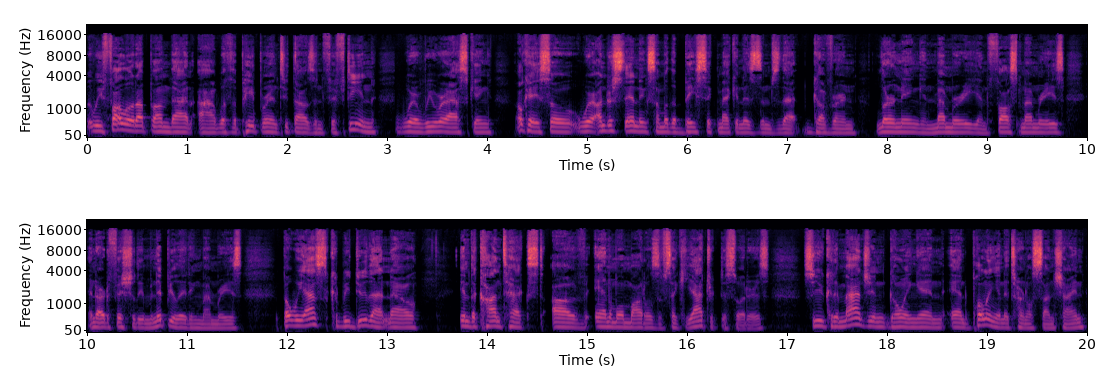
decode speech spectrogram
We followed up on that uh, with a paper in 2015 where we were asking okay, so we're understanding some of the basic mechanisms that govern learning and memory and false memories and artificially manipulating memories. But we asked, could we do that now in the context of animal models of psychiatric disorders. So you could imagine going in and pulling an Eternal Sunshine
